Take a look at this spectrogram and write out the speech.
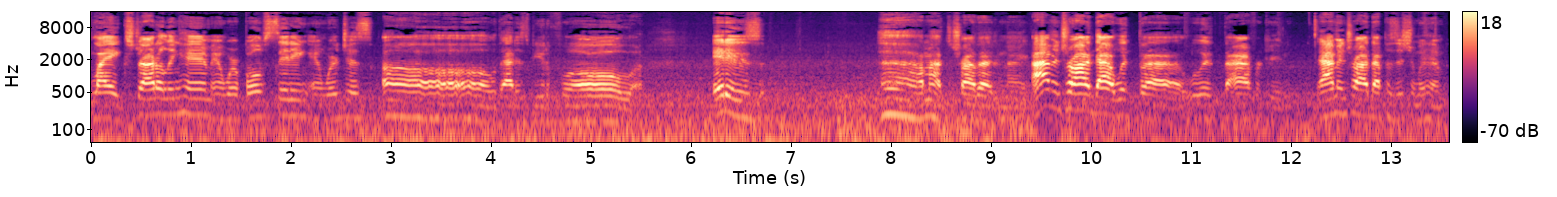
like straddling him and we're both sitting and we're just oh that is beautiful. It is i'm gonna have to try that tonight. I haven't tried that with the with the african. I haven't tried that position with him.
